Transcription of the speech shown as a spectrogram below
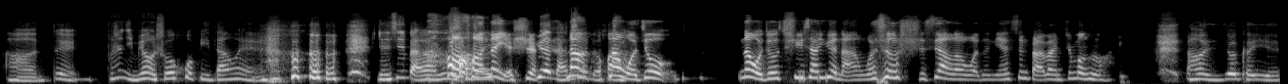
啊，对，不是你没有说货币单位，年薪百万，那也是越南那的话，那我就。那我就去一下越南，我就实现了我的年薪百万之梦了。然后你就可以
